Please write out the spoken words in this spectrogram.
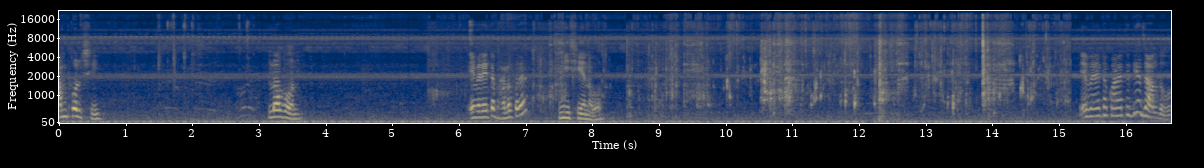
আম ফলসি লবণ। এবারে এটা ভালো করে মিশিয়ে নেব। এবার এটা কড়াইতে দিয়ে জাল দেবো।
